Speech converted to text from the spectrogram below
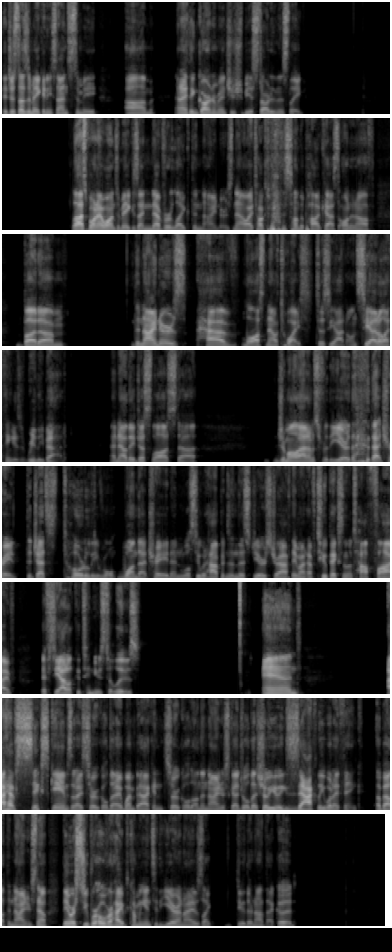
It just doesn't make any sense to me. Um, and I think Gardner Minshew should be a starter in this league. Last point I wanted to make is I never liked the Niners. Now I talked about this on the podcast on and off, but um, the Niners have lost now twice to Seattle, and Seattle I think is really bad. And now they just lost uh, Jamal Adams for the year. That that trade, the Jets totally won that trade, and we'll see what happens in this year's draft. They might have two picks in the top five if Seattle continues to lose. And I have six games that I circled that I went back and circled on the Niners schedule that show you exactly what I think about the Niners. Now, they were super overhyped coming into the year, and I was like, dude, they're not that good.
